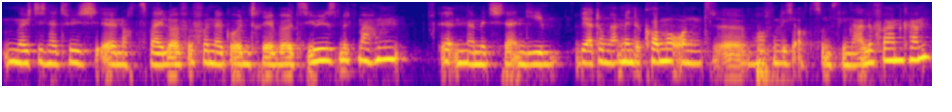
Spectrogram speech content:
möchte ich natürlich äh, noch zwei Läufe von der Golden Trail World Series mitmachen. Ähm, damit ich da in die Wertung am Ende komme und äh, hoffentlich auch zum Finale fahren kann.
